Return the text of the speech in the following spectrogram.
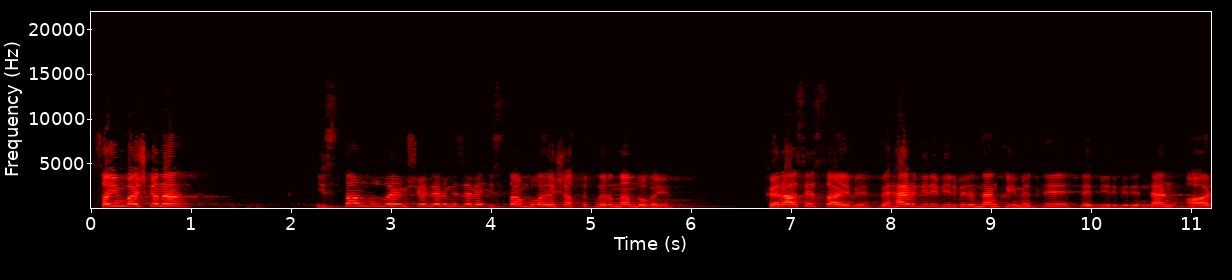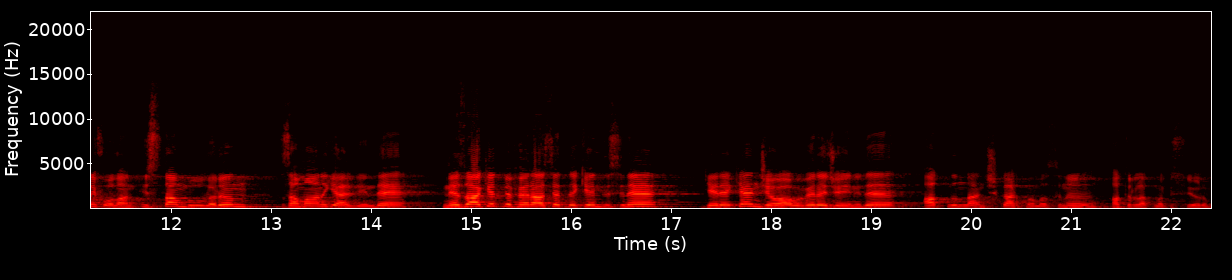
Sayın Başkan'a İstanbullu hemşerilerimize ve İstanbul'a yaşattıklarından dolayı feraset sahibi ve her biri birbirinden kıymetli ve birbirinden arif olan İstanbulluların zamanı geldiğinde nezaket ve ferasetle kendisine gereken cevabı vereceğini de aklından çıkartmamasını hatırlatmak istiyorum.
